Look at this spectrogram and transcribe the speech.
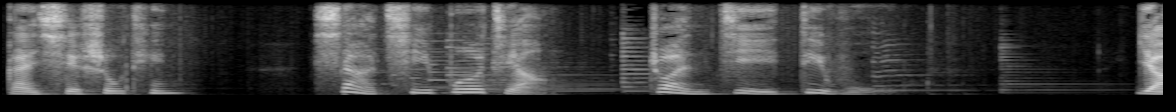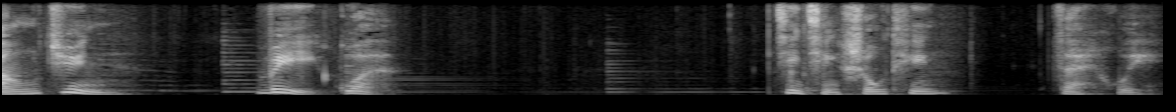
感谢收听，下期播讲传记第五：杨俊、魏冠。敬请收听，再会。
